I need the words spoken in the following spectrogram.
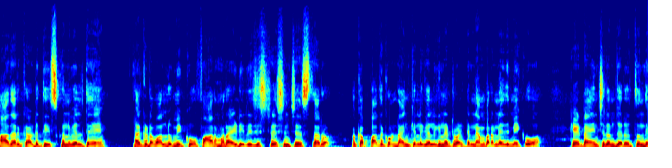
ఆధార్ కార్డు తీసుకుని వెళ్తే అక్కడ వాళ్ళు మీకు ఫార్మర్ ఐడి రిజిస్ట్రేషన్ చేస్తారు. ఒక పదకొండు అంకెలు కలిగినటువంటి నెంబర్ అనేది మీకు కేటాయించడం జరుగుతుంది.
